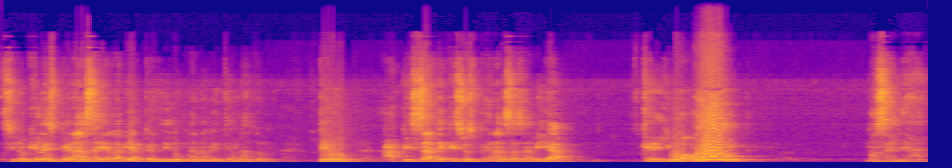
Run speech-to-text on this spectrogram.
Sino que la esperanza ya la había perdido humanamente hablando. Pero a pesar de que su esperanza se había, creyó aún más allá.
